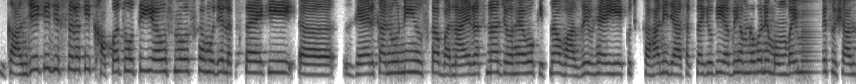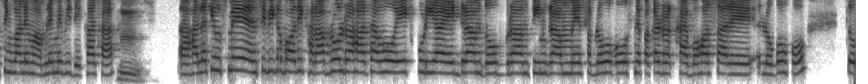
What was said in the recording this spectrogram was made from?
गांजे की जिस तरह की खपत होती है उसमें उसका मुझे लगता है कि गैर कानूनी उसका बनाए रखना जो है वो कितना वाजिब है ये कुछ कहा नहीं जा सकता क्योंकि अभी हम लोगों ने मुंबई में सुशांत सिंह वाले मामले में भी देखा था हम्म। हालाँकि उसमें एनसीबी का बहुत ही खराब रोल रहा था, वो एक पुड़िया, एक ग्राम, दो ग्राम, तीन ग्राम में सब लोगों को उसने पकड़ रखा है, बहुत सारे लोगों को। तो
